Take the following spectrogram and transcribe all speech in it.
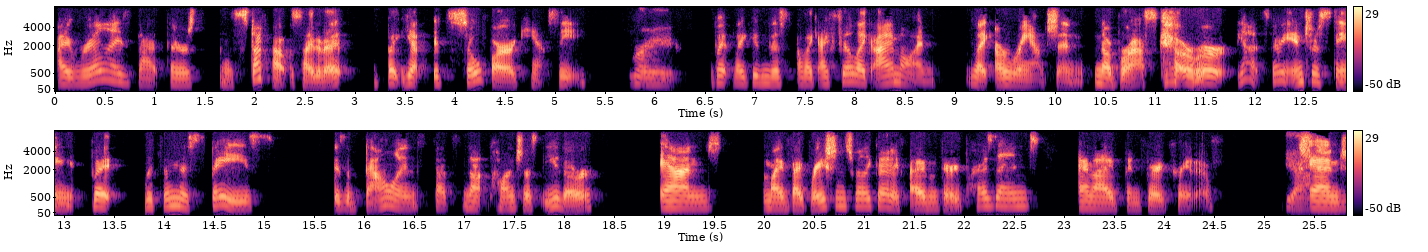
I realized that there's stuff outside of it, but yet it's so far I can't see. Right. But like in this, like I feel like I'm on like a ranch in Nebraska, or yeah, it's very interesting. But within this space is a balance that's not conscious either. And my vibration's really good. I, I'm very present and I've been very creative. Yeah. And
